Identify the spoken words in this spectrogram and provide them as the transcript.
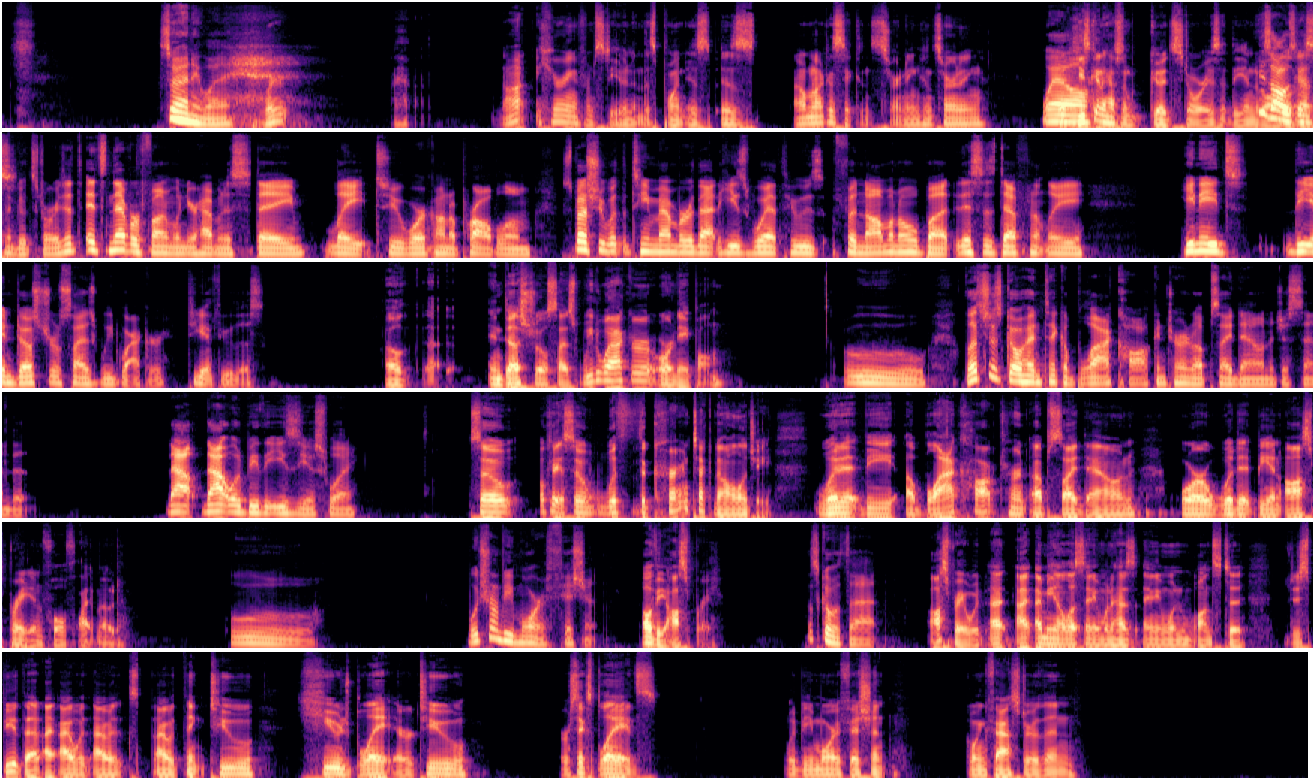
section. So anyway, Where not hearing from Steven at this point is is I'm not gonna say concerning, concerning. well, he's gonna have some good stories at the end. He's always got some good stories. It's it's never fun when you're having to stay late to work on a problem, especially with the team member that he's with who's phenomenal. But this is definitely he needs the industrial sized weed whacker to get through this. Oh, uh, industrial size weed whacker or napalm. Ooh, let's just go ahead and take a Black Hawk and turn it upside down and just send it. That that would be the easiest way. So okay, so with the current technology, would it be a Black Hawk turned upside down, or would it be an Osprey in full flight mode? Ooh, which one would be more efficient? Oh, the Osprey. Let's go with that. Osprey would. I, I mean, unless anyone has anyone wants to dispute that, I, I would I would I would think two huge blade or two or six blades would be more efficient, going faster than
